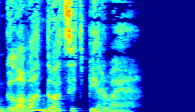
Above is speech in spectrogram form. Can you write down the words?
Глава 21.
